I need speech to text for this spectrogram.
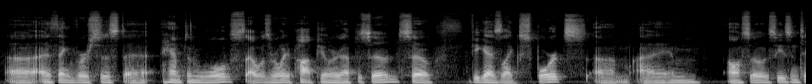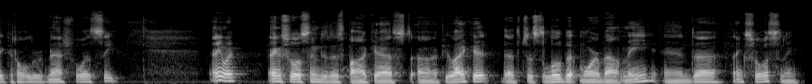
uh, I think versus the Hampton Wolves. That was a really popular episode. So if you guys like sports, um, I am also a season ticket holder of Nashville SC. Anyway, thanks for listening to this podcast. Uh, if you like it, that's just a little bit more about me, and uh, thanks for listening.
